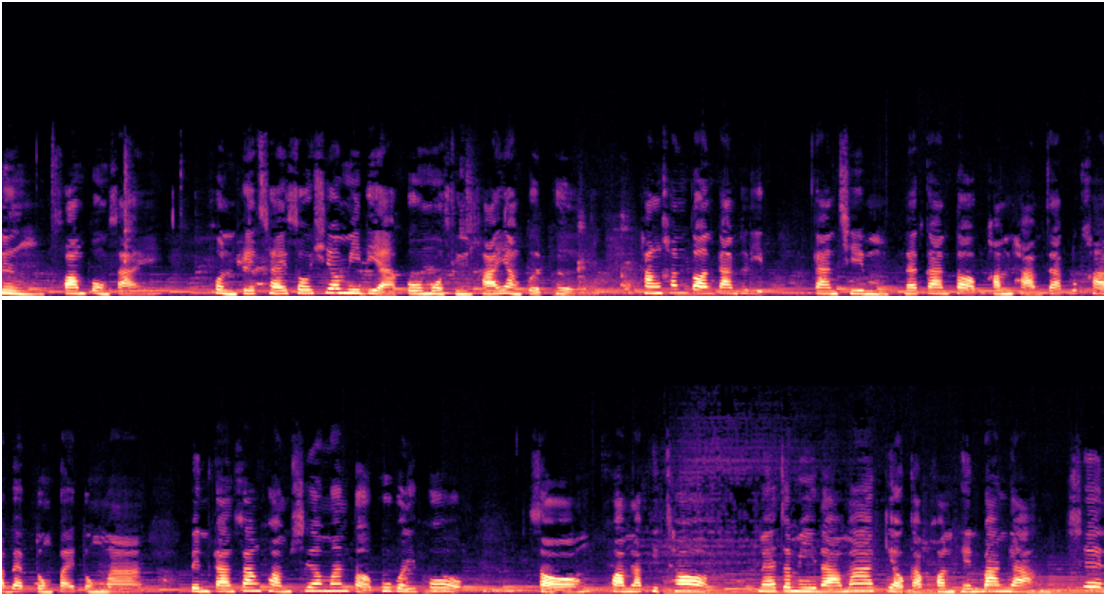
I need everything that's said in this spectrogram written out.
1. ความโปร่งใส ขนเพชรใช้โซเชียลมีเดียโปรโมทสินค้าอย่างเปิดเผย ทั้งขั้นตอนการผลิต การชิม และการตอบคำถามจากลูกค้าแบบตรงไปตรงมา เป็นการสร้างความเชื่อมั่นต่อผู้บริโภค 2. ความรับผิดชอบ แม้จะมีดราม่าเกี่ยวกับคอนเทนต์บางอย่าง เช่น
